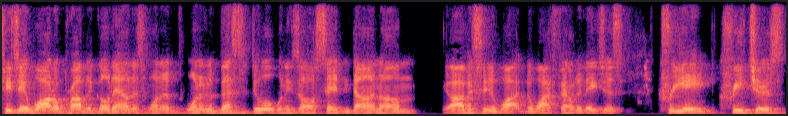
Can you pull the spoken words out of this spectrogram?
TJ Watt will probably go down as one of one of the best to do it when he's all said and done. Um, obviously the Watt the Watt family they just create creatures.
